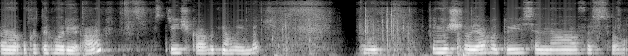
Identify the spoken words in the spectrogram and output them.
е, у категорії А. Стрічка вид на вибір. От. Тому що я готуюся на ФСО.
